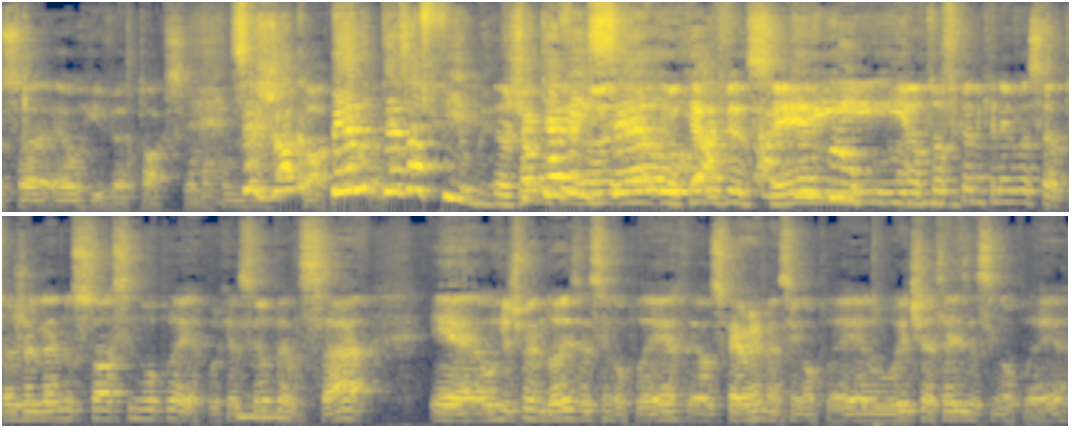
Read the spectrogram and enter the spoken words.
só é horrível, é tóxico. É você joga tóxica. pelo desafio, eu você quer vencer. Eu, eu quero a, vencer grupo, e, eu tô ficando que nem você, eu tô jogando só single player. Porque se eu hum. pensar, é, o Hitman 2 é single player, o Skyrim é single player, o Witcher 3 é single player,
